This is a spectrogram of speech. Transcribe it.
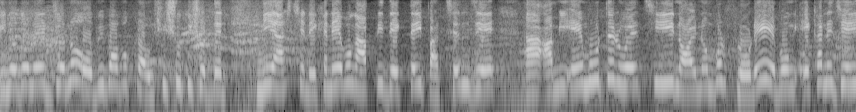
বিনোদনের জন্য অভিভাবকরাও শিশু কিশোরদের নিয়ে আসছেন এখানে এবং আপনি দেখতেই পাচ্ছেন যে আমি এই মুহূর্তে রয়েছি নয় নম্বর ফ্লোরে এবং এখানে যেই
